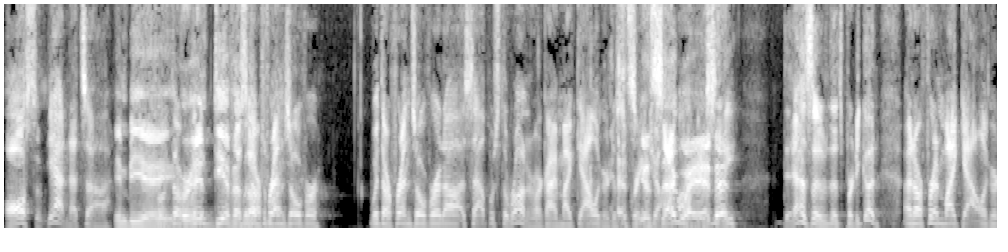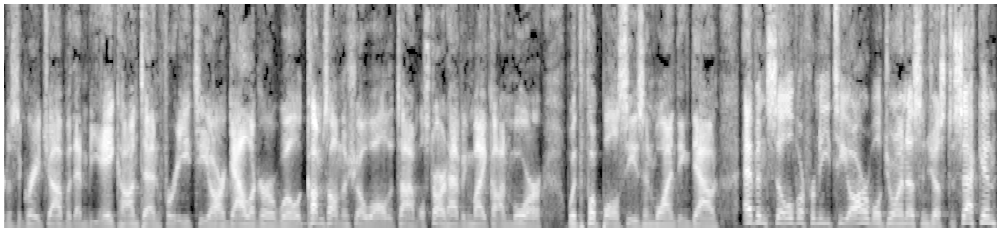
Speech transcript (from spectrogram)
Awesome. Yeah, that's uh NBA with our- or with- in DFS with our friends over with our friends over at uh, Establish the Run, and our guy Mike Gallagher does That's a a great good job. segue, isn't it? Yeah, so that's pretty good. And our friend Mike Gallagher does a great job with NBA content for ETR. Gallagher will comes on the show all the time. We'll start having Mike on more with football season winding down. Evan Silva from ETR will join us in just a second,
